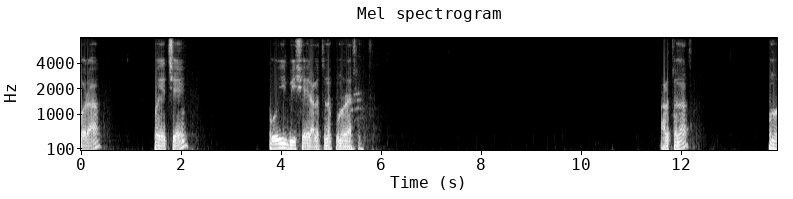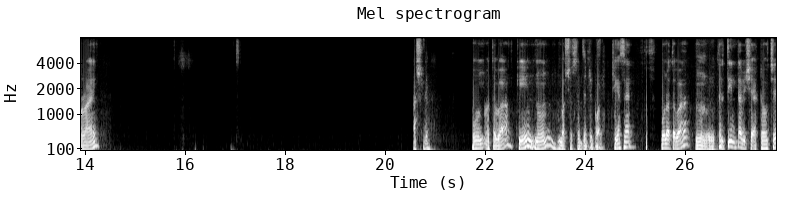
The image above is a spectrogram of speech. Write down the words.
করা হয়েছে, ওই বিষয়ের আলোচনা পুনরায় আসে আলোচনা পুনরায় আসলে। নুন অথবা কি? নুন বর্ষের সাবজেক্টে পড়ে। ঠিক আছে? নুন অথবা নুন তাহলে তিনটা বিষয়। একটা হচ্ছে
